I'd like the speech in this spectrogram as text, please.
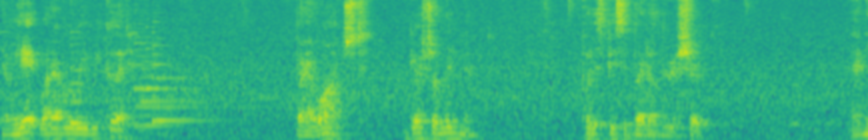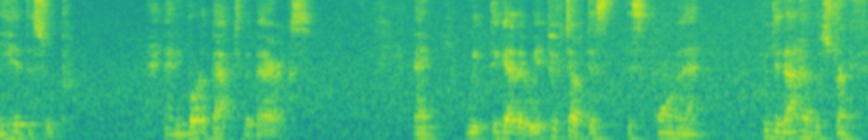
And we ate whatever we, we could. But I watched Gershon Liebman put his piece of bread under his shirt. And he hid the soup. And he brought it back to the barracks. And we together we picked up this, this poor man who did not have the strength,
